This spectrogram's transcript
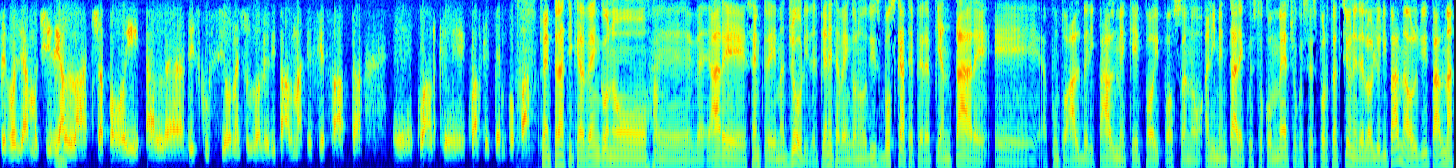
se vogliamo ci riallaccia poi alla discussione sull'olio di palma che si è fatta eh, qualche, qualche tempo fa. Cioè in pratica vengono eh, aree sempre maggiori del pianeta vengono disboscate per piantare eh, appunto alberi, palme che poi possano alimentare questo commercio, questa esportazione dell'olio di palma, olio di palma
